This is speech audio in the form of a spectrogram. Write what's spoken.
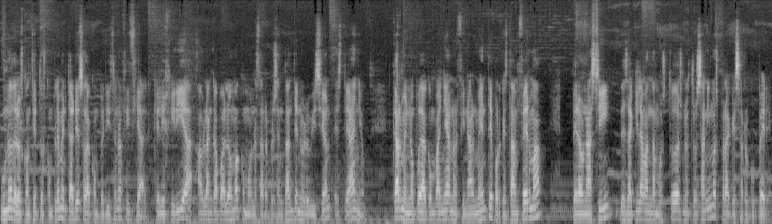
uno de los conciertos complementarios a la competición oficial, que elegiría a Blanca Paloma como nuestra representante en Eurovisión este año. Carmen no puede acompañarnos finalmente porque está enferma, pero aún así, desde aquí la mandamos todos nuestros ánimos para que se recupere.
